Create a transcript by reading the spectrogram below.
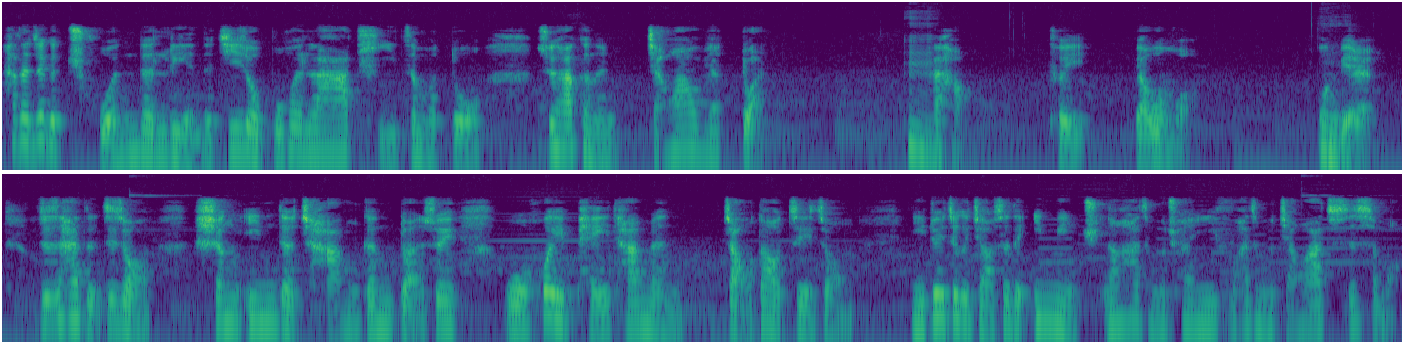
他的这个唇的脸的肌肉不会拉提这么多，所以他可能讲话会比较短。嗯，还好，可以，不要问我，问别人，就是他的这种声音的长跟短，所以我会陪他们找到这种你对这个角色的 image，然后他怎么穿衣服，他怎么讲话，吃什么，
